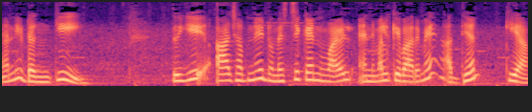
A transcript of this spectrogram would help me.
यानी डंकी। तो ये आज हमने डोमेस्टिक एंड वाइल्ड एनिमल के बारे में अध्ययन किया।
